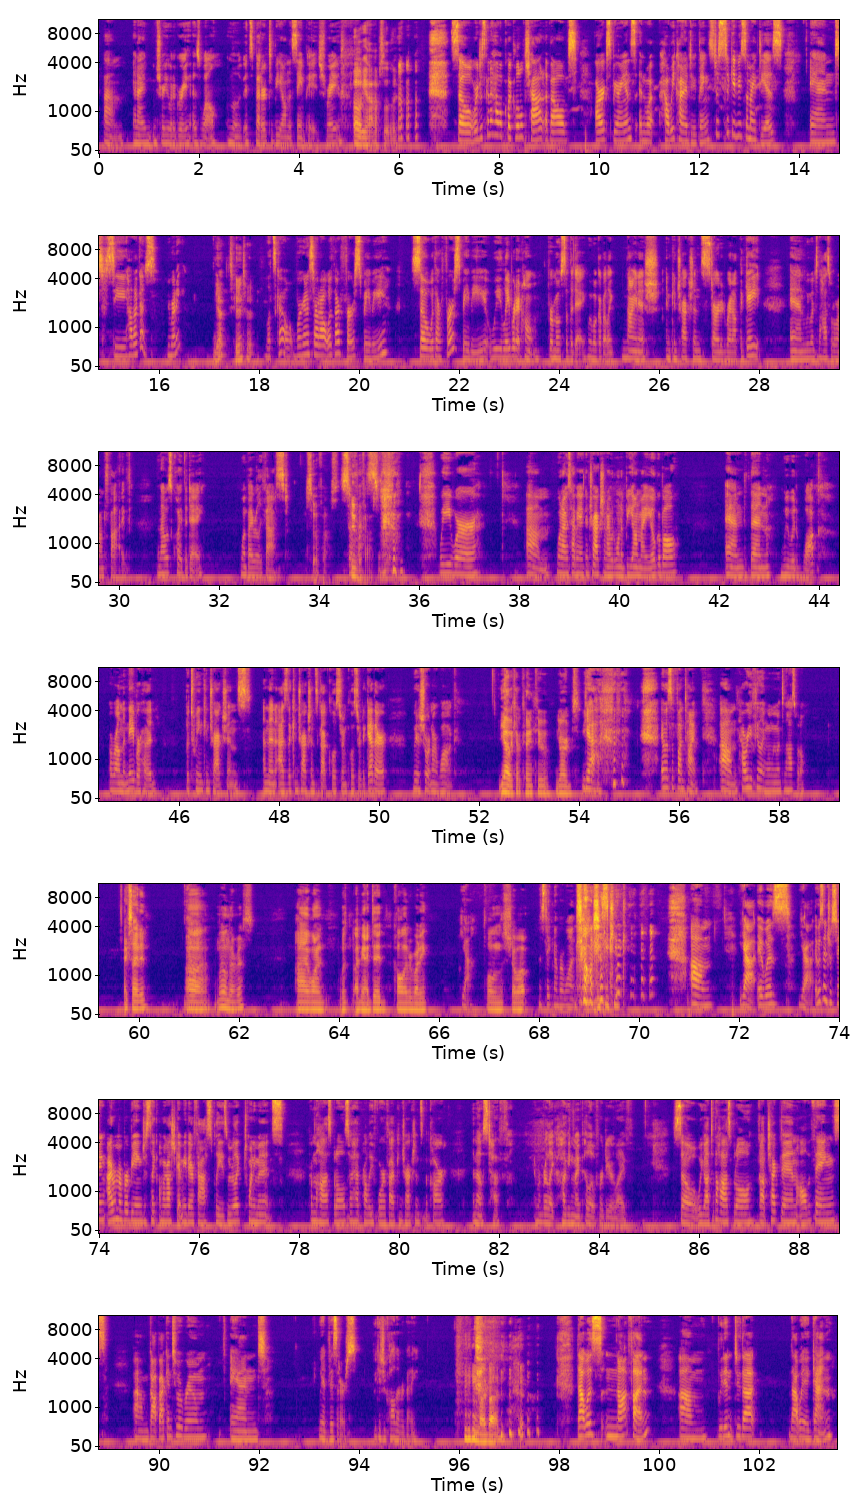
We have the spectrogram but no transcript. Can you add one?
Um, and I'm sure you would agree as well. It's better to be on the same page, right? Oh yeah, absolutely. so we're just gonna have a quick little chat about our experience and what how we kind of do things, just to give you some ideas and see how that goes. You ready? yeah, let's get into it. Let's go. We're gonna start out with our first baby. So with our first baby, we labored at home for most of the day. We woke up at like nine ish, and contractions started right out the gate, and we went to the hospital around five, and that was quite the day. Went by really fast So fast. so Super fast. we were um when I was having a contraction, I would want to be on my yoga ball and then we would walk around the neighborhood between contractions. And then as the contractions got closer and closer together, we had to shorten our walk. Yeah, we kept cutting through yards. Yeah. it was a fun time. Um how are you feeling when we went to the hospital? Excited. Uh, a little nervous. I wanted was I mean I did call everybody, Yeah. Told them to show up. Mistake number one. No, I'm just kidding. um, yeah, it was. Yeah, it was interesting. I remember being just like, "Oh my gosh, get me there fast, please." We were like 20 minutes from the hospital, so I had probably four or five contractions in the car, and that was tough. I remember like hugging my pillow for dear life. So we got to the hospital, got checked in, all the things, um, got back into a room, and we had visitors because you called everybody. My bad. that was not fun. Um, we didn't do that that way again.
